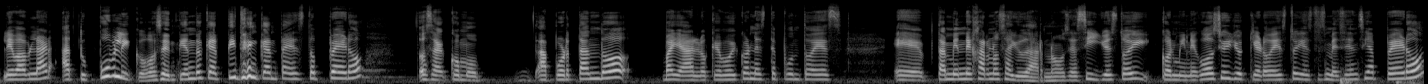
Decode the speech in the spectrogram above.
le va a hablar a tu público. O sea, entiendo que a ti te encanta esto, pero, o sea, como aportando, vaya, lo que voy con este punto es... Eh, también dejarnos ayudar, ¿no? O sea, sí, yo estoy con mi negocio, yo quiero esto y esta es mi esencia, pero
